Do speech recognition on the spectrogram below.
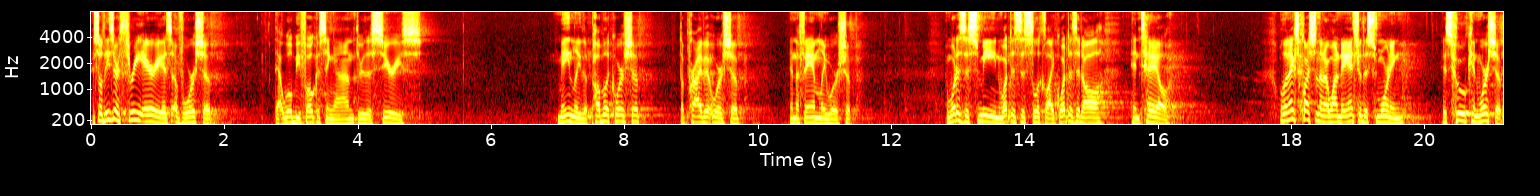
And so these are three areas of worship that we'll be focusing on through this series. Mainly the public worship, the private worship, and the family worship. And what does this mean? What does this look like? What does it all entail? Well, the next question that I wanted to answer this morning is who can worship?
